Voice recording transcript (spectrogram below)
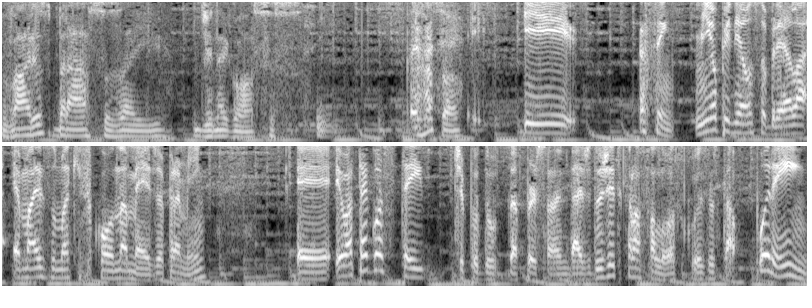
vários braços aí de negócios. Sim. É. Arrasou. E, e, assim, minha opinião sobre ela é mais uma que ficou na média pra mim. É, eu até gostei, tipo, do- da personalidade, do jeito que ela falou as coisas e tal. Porém,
